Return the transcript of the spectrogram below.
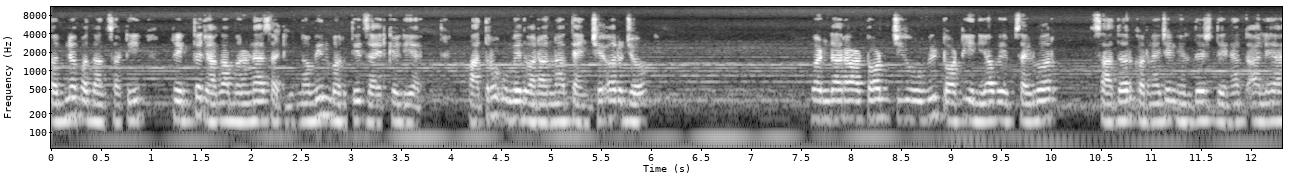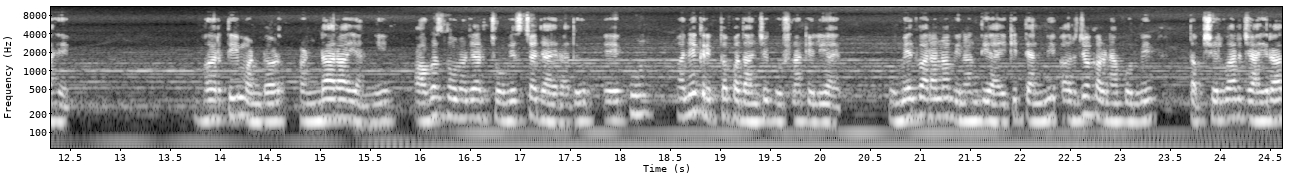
तज्ज्ञ पदांसाठी रिक्त जागा भरण्यासाठी नवीन भरती जाहीर केली आहे. पात्र उमेदवारांना त्यांचे अर्ज Bhandara dot G O V dot in या वेबसाईटवर सादर करण्याचे निर्देश देण्यात आले आहे. भरती मंडळ भंडारा यांनी ऑगस्ट दोन हजार चोवीसच्या जाहिरातीत एकूण अनेक रिक्त पदांची घोषणा केली आहे. उमेदवारांना विनंती आहे की त्यांनी अर्ज करण्यापूर्वी तपशीलवार जाहिरात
